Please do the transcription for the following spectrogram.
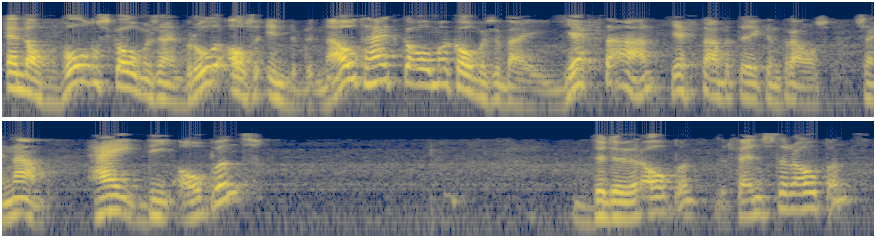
En dan vervolgens komen zijn broeder, als ze in de benauwdheid komen, komen ze bij Jefta aan. Jefta betekent trouwens zijn naam, hij die opent. De deur opent, de venster opent.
